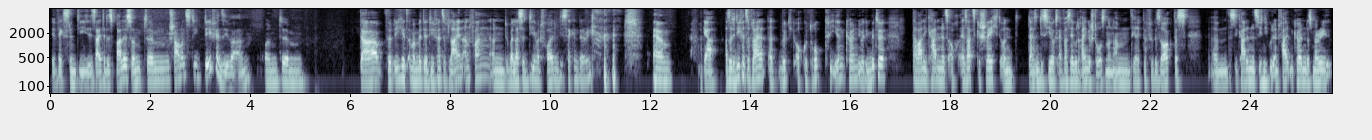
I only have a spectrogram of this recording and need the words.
wir wechseln die Seite des Balles und ähm, schauen uns die Defensive an. Und ähm, da würde ich jetzt aber mit der Defensive Line anfangen und überlasse dir mit Freuden die Secondary. ähm, ja, also die Defensive Line hat, hat, wirklich auch gut Druck kreieren können über die Mitte. Da waren die Cardinals auch ersatzgeschwächt und da sind die Seahawks einfach sehr gut reingestoßen und haben direkt dafür gesorgt, dass, ähm, dass die Cardinals sich nicht gut entfalten können, dass Murray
